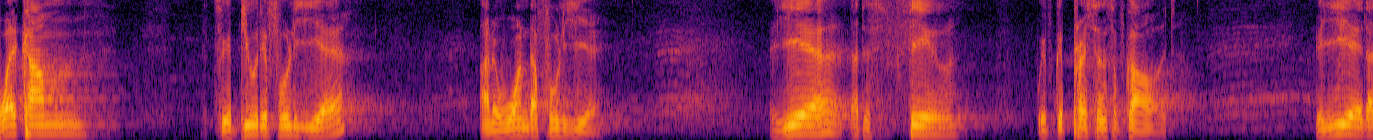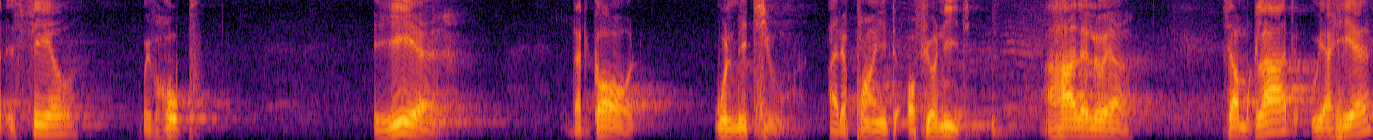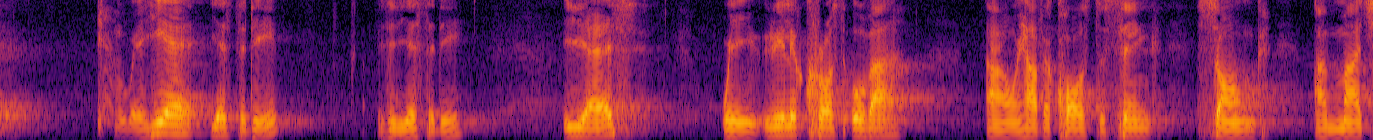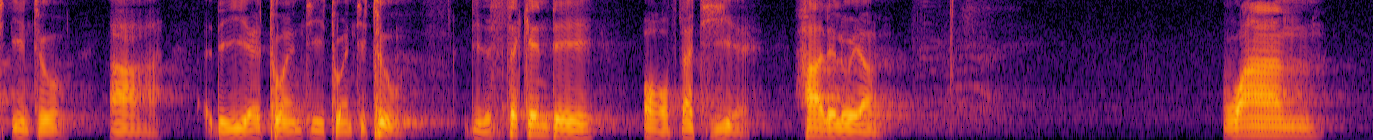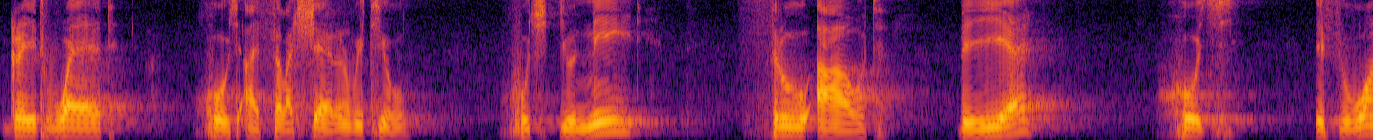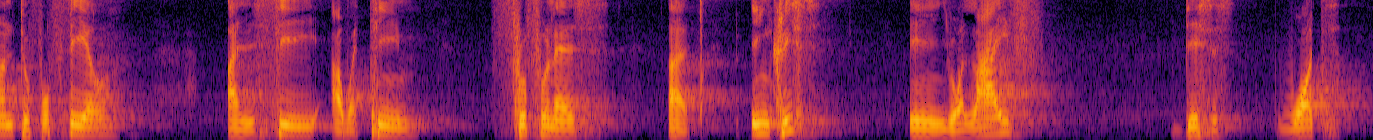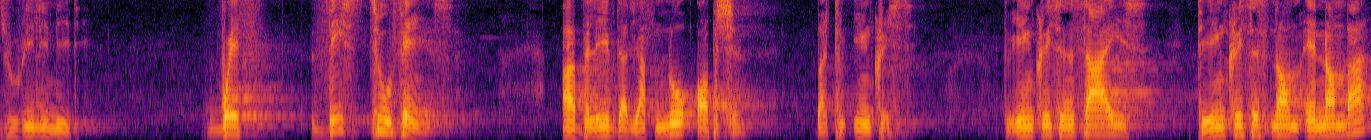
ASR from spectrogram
welcome to a beautiful year and a wonderful year. A year that is filled with the presence of God. A year that is filled with hope. A year that God will meet you at the point of your need. Hallelujah. So I'm glad we are here. we were here yesterday. Is it yesterday? Yes. We really crossed over and we have a cause to sing song and march into uh, the year 2022. The second day of that year. Hallelujah. One great word which I felt like sharing with you, which you need throughout the year, which, if you want to fulfill and see our team fruitfulness, uh, increase in your life, this is what you really need. With these two things, I believe that you have no option but to increase. To increase in size, to increase in num- in number,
